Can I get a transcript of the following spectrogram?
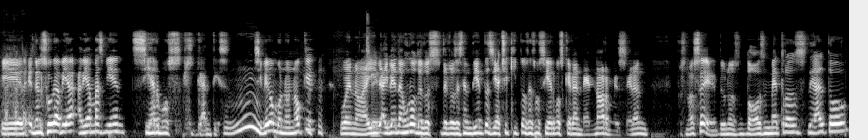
Y en, el sur había, había más bien ciervos gigantes. Mm. Si vieron Mononoke, bueno, ahí, Sí. ahí ven a uno de los, de los descendientes ya chiquitos de esos ciervos que eran enormes. Eran, pues no sé, de unos dos metros de alto.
